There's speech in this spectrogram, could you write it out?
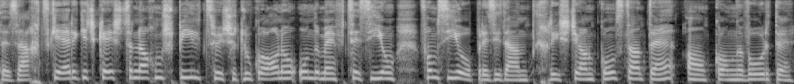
Der 60-Jährige ist gestern nach dem Spiel zwischen Lugano und dem FC Sion vom Sion-Präsident Christian Constantin angegangen worden.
